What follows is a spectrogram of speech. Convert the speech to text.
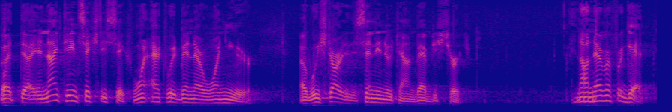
But uh, in 1966, one, after we'd been there one year, uh, we started the Senri Newtown Baptist Church. And I'll never forget,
